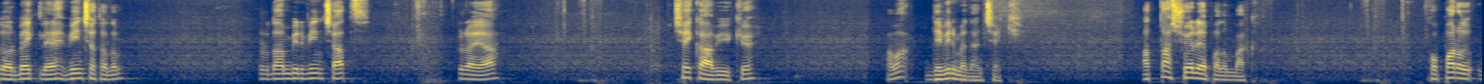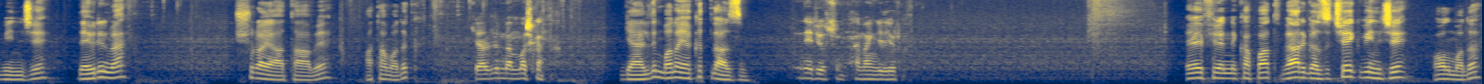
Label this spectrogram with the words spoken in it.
Dur bekle. Winch atalım. Şuradan bir winch at. Şuraya. Çek abi yükü. Ama devirmeden çek. Hatta şöyle yapalım bak. Kopar o vinci. Devrilme. Şuraya at abi. Atamadık. Geldim ben başkan. Geldim bana yakıt lazım. Ne diyorsun? Hemen geliyorum. El frenini kapat. Ver gazı. Çek vinci. Olmadı.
